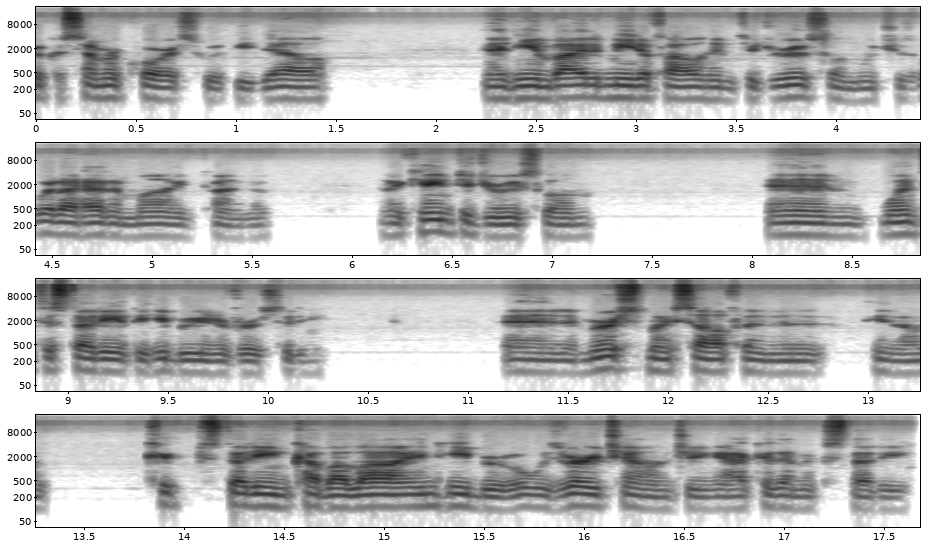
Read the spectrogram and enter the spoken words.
Took a summer course with Idel, and he invited me to follow him to Jerusalem, which is what I had in mind, kind of. And I came to Jerusalem and went to study at the Hebrew University and immersed myself in, you know, studying Kabbalah in Hebrew. It was very challenging academic study.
